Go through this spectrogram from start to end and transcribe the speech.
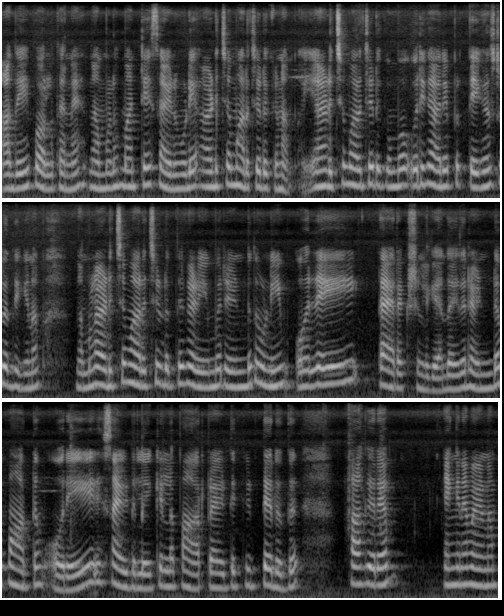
അതേപോലെ തന്നെ നമ്മൾ മറ്റേ സൈഡും കൂടി അടിച്ച് മറിച്ചെടുക്കണം. ഈ അടിച്ച് മറിച്ചെടുക്കുമ്പോൾ ഒരു കാര്യം പ്രത്യേകം ശ്രദ്ധിക്കണം. നമ്മൾ അടിച്ച് മറിച്ചെടുത്ത് കഴിയുമ്പോൾ രണ്ട് തുണിയും ഒരേ ഡയറക്ഷനിലേക്ക് അതായത് രണ്ട് പാർട്ടും ഒരേ സൈഡിലേക്കുള്ള പാർട്ടായിട്ട് കിട്ടരുത്. പകരം എങ്ങനെ വേണം?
